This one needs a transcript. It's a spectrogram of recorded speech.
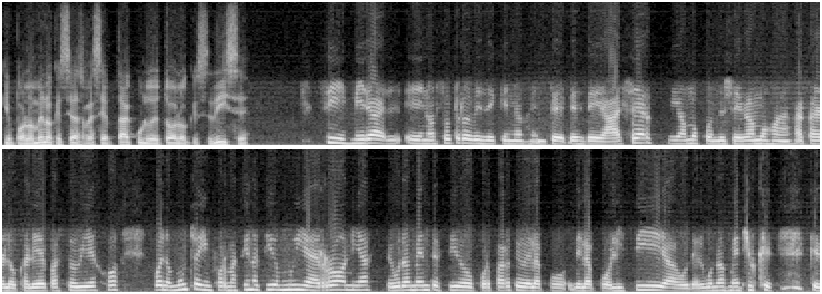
que por lo menos que seas receptáculo de todo lo que se dice? Sí, mira, eh, nosotros desde que nos desde ayer, digamos, cuando llegamos a, acá a la localidad de Paso Viejo, bueno, mucha información ha sido muy errónea, seguramente ha sido por parte de la, de la policía o de algunos medios que, que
